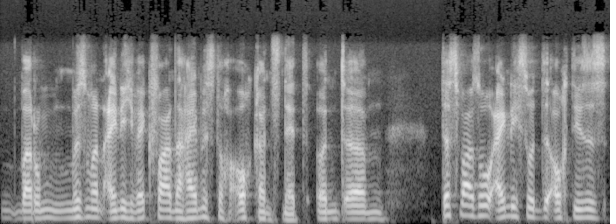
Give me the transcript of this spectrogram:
warum müssen wir eigentlich wegfahren? Daheim ist doch auch ganz nett. Und ähm, das war so eigentlich so auch dieses,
